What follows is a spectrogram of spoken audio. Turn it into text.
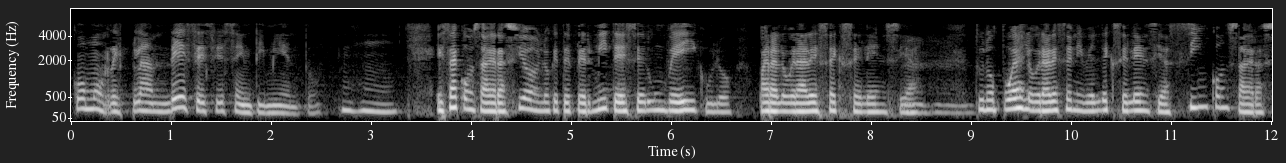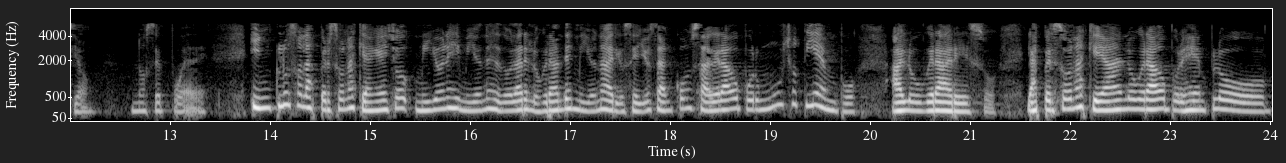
cómo resplandece ese sentimiento. Esa consagración lo que te permite es ser un vehículo para lograr esa excelencia. Tú no puedes lograr ese nivel de excelencia sin consagración. No se puede. Incluso las personas que han hecho millones y millones de dólares, los grandes millonarios, ellos se han consagrado por mucho tiempo a lograr eso. Las personas que han logrado, por ejemplo,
